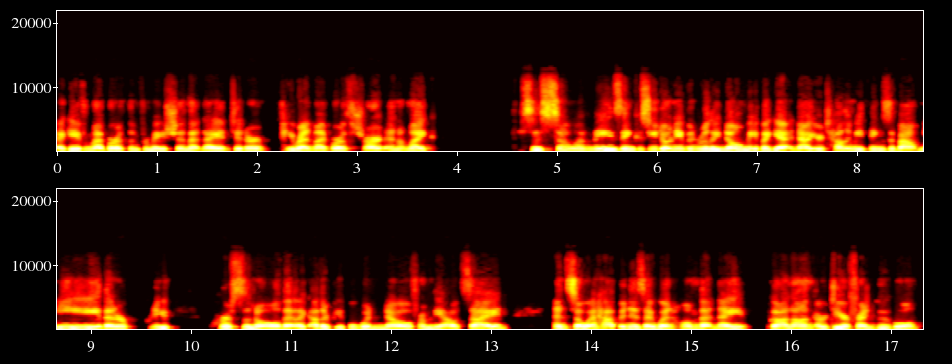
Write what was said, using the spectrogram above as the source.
I gave him my birth information that night at dinner. He read my birth chart, and I'm like, this is so amazing because you don't even really know me, but yet now you're telling me things about me that are pretty personal that like other people wouldn't know from the outside. And so what happened is I went home that night, got on our dear friend Google,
